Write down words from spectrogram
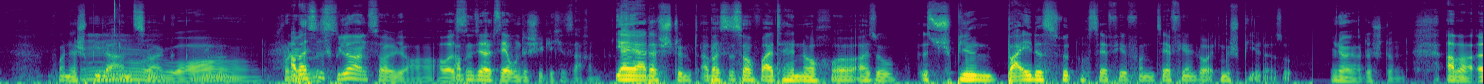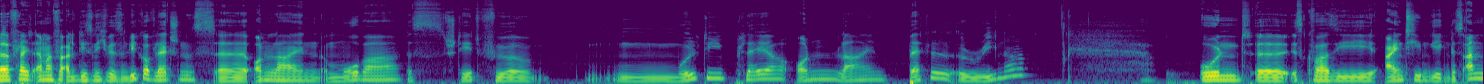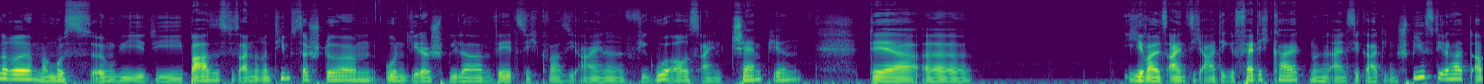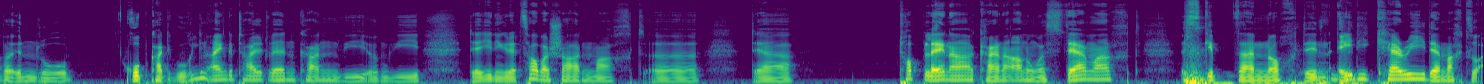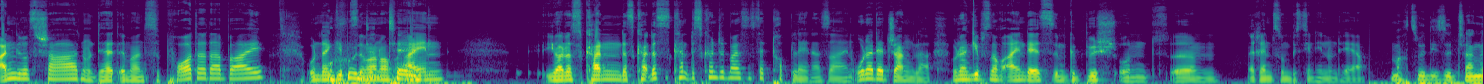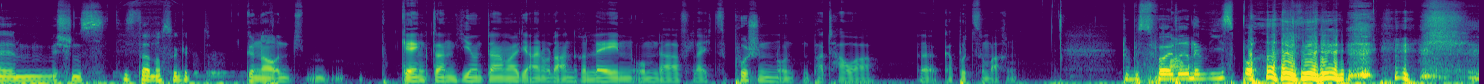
von der Spieleranzahl. Mm, Ja, Aber der es ist- Spieleranzahl ja. Aber es Ab- sind ja halt sehr unterschiedliche Sachen. Ja, ja, das stimmt. Aber es ist auch weiterhin noch, äh, also es spielen beides, wird noch sehr viel von sehr vielen Leuten gespielt. Also Ja, ja, das stimmt. Aber äh, vielleicht einmal für alle, die es nicht wissen: League of Legends, äh, Online, MOBA, das steht für Multiplayer Online Battle Arena. Und äh, ist quasi ein Team gegen das andere. Man muss irgendwie die Basis des anderen Teams zerstören und jeder Spieler wählt sich quasi eine Figur aus, einen Champion, der äh, jeweils einzigartige Fertigkeiten und einen einzigartigen Spielstil hat, aber in so grob Kategorien eingeteilt werden kann, wie irgendwie derjenige, der Zauberschaden macht, äh, der Top-Laner, keine Ahnung, was der macht. Es gibt dann noch den AD Carry, der macht so Angriffsschaden und der hat immer einen Supporter dabei. Und dann gibt es immer noch Tank. einen. Ja, das kann, das kann, das kann, das könnte meistens der Top-Laner sein oder der Jungler. Und dann gibt es noch einen, der ist im Gebüsch und ähm, rennt so ein bisschen hin und her. macht so diese Jungle-Missions, die es da noch so gibt. Genau, und gankt dann hier und da mal die ein oder andere Lane, um da vielleicht zu pushen und ein paar Tower äh, kaputt zu machen. Du bist voll Wow. drin im E-Sport.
